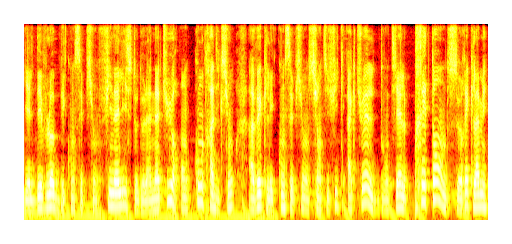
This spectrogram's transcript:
Et elles développent des conceptions finalistes de la nature en contradiction avec les conceptions scientifiques actuelles dont elles prétendent se réclamer.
